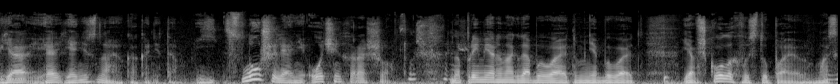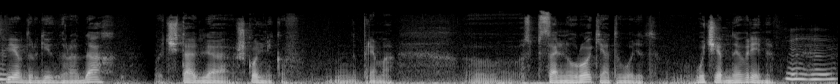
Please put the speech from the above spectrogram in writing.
Я, я, я не знаю, как они там. Слушали они очень хорошо. Слушали хорошо. Например, иногда бывает, у меня бывает, я в школах выступаю, в Москве, угу. в других городах, читаю для школьников, прямо специальные уроки отводят в учебное время. Угу.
